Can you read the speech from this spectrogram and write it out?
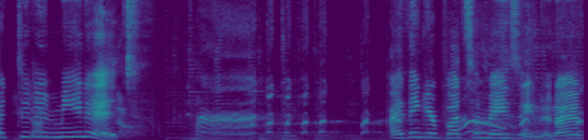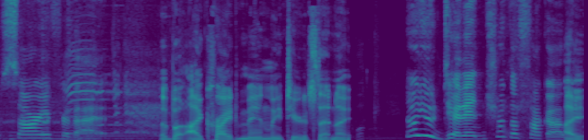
I didn't mean it. I think your butt's amazing, and I am sorry for that. Uh, But I cried manly tears that night. No, you didn't. Shut the fuck up. I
